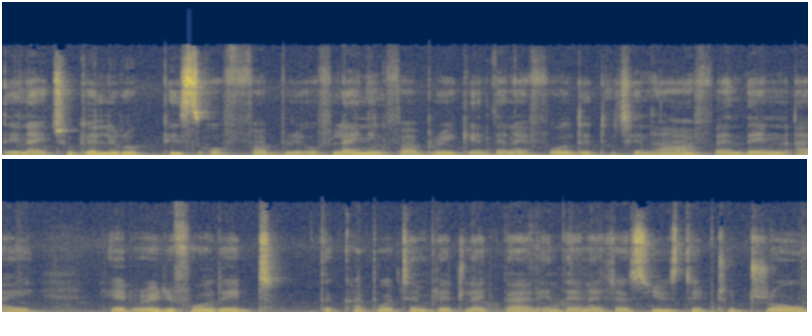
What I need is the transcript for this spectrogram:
Then I took a little piece of fabric of lining fabric and then I folded it in half and then I had already folded the cardboard template like that and then I just used it to draw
